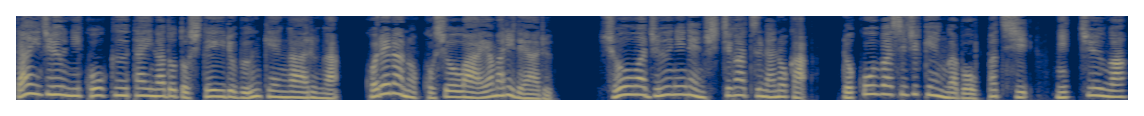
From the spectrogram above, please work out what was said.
第12航空隊などとしている文献があるが、これらの故障は誤りである。昭和12年7月7日、露光橋事件が勃発し、日中が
